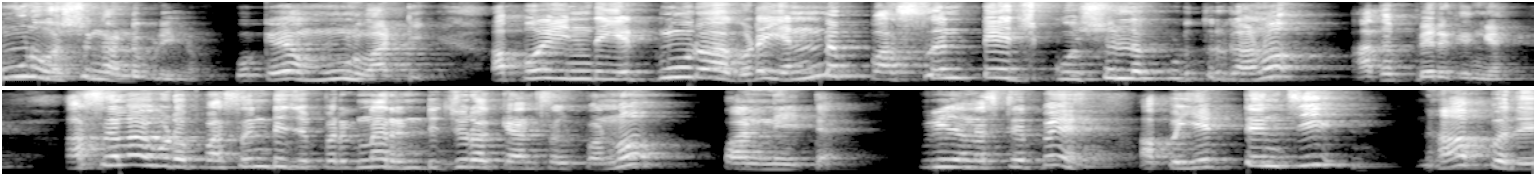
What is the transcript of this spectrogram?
மூணு வருஷம் கண்டுபிடிக்கணும். ஓகேவா மூணு வாட்டி. அப்போ இந்த எட்நூறுவா கூட என்ன பர்சன்டேஜ் கொஷனில் கொடுத்துருக்கானோ அதை பெருக்குங்க. அசலா கூட பர்சன்டேஜ் பெருக்குன்னா ரெண்டு ஜீரோ கேன்சல் பண்ணோம் பண்ணிட்டேன். புரியுது அந்த ஸ்டெப்பு அப்போ எட்டஞ்சு நாற்பது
